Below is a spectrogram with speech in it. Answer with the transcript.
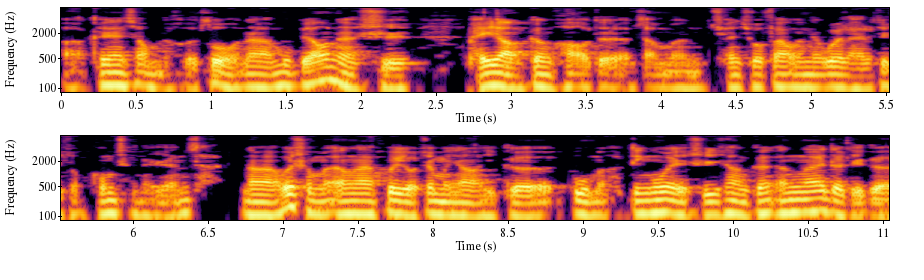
啊，科研项目的合作。那目标呢是。培养更好的咱们全球范围内未来的这种工程的人才。那为什么 NI 会有这么样一个部门和定位？实际上跟 NI 的这个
